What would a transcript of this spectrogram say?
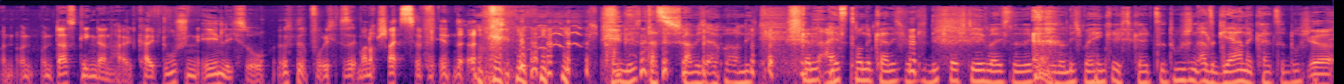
Und, und, und das ging dann halt. Kalt duschen ähnlich so. Obwohl ich das immer noch scheiße finde. Ich komme nicht, das schaffe ich einfach auch nicht. Ich kann eine Eistonne kann ich wirklich nicht verstehen, weil ich es wirklich noch nicht mal hinkriege, kalt zu duschen. Also gerne kalt zu duschen. Ja.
